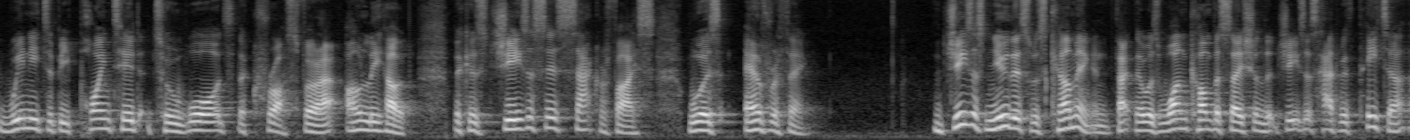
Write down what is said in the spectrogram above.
we need to be pointed towards the cross for our only hope because Jesus' sacrifice was everything. Jesus knew this was coming. In fact, there was one conversation that Jesus had with Peter.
